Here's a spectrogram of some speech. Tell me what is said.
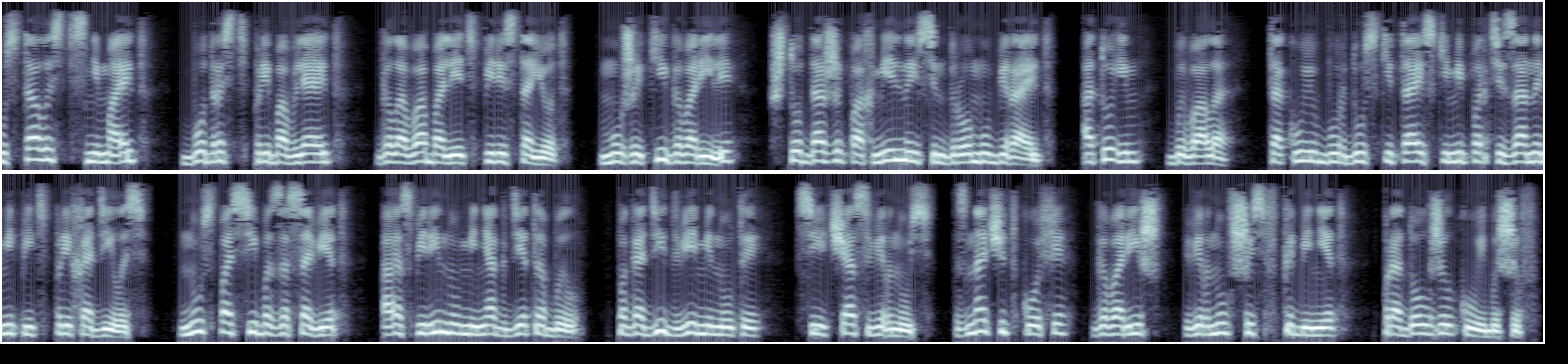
Усталость снимает, бодрость прибавляет, голова болеть перестает. Мужики говорили, что даже похмельный синдром убирает. А то им, бывало, такую бурду с китайскими партизанами пить приходилось. Ну спасибо за совет, а аспирин у меня где-то был. Погоди две минуты, сейчас вернусь. Значит кофе, говоришь, вернувшись в кабинет, продолжил Куйбышев.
